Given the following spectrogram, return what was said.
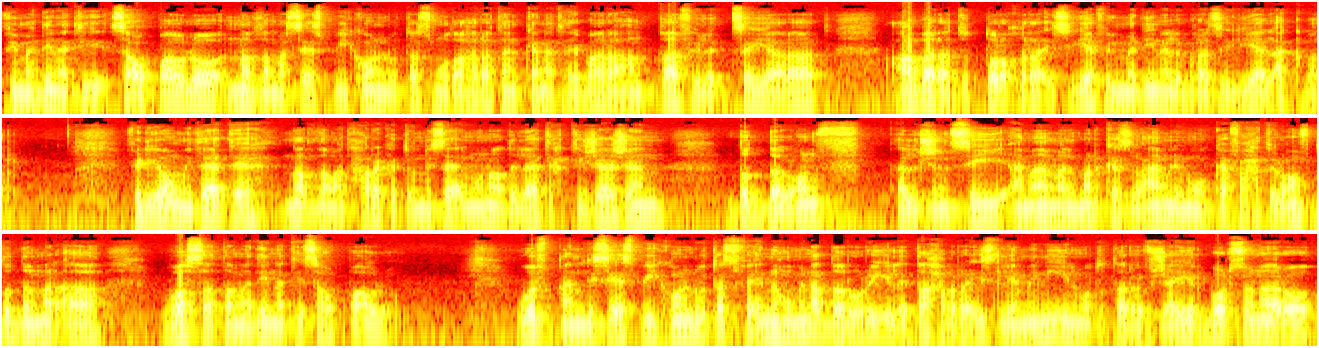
في مدينة ساو باولو نظم CSP-Conlutas مظاهرة كانت عبارة عن قافلة سيارات عبرت الطرق الرئيسية في المدينة البرازيلية الأكبر. في اليوم ذاته نظمت حركة النساء المناضلات احتجاجا ضد العنف الجنسي أمام المركز العام لمكافحة العنف ضد المرأة وسط مدينة ساو باولو. وفقا ل CSP-Conlutas فإنه من الضروري الاطاحه بالرئيس اليميني المتطرف جاير بولسونارو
